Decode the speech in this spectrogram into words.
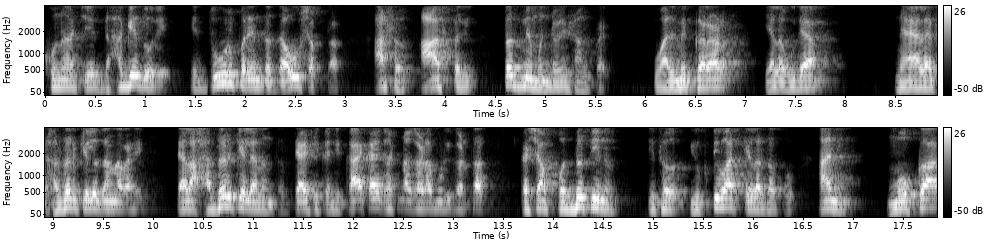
खुनाचे धागेदोरे हे दूरपर्यंत जाऊ शकतात असं आज तरी तज्ज्ञ मंडळी सांगतायत. वाल्मिक कराड याला उद्या न्यायालयात हजर केलं जाणार आहे. त्याला हजर केल्यानंतर त्या ठिकाणी काय काय घटना घडामोडी घडतात कशा पद्धतीनं तिथं युक्तिवाद केला जातो आणि मोका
